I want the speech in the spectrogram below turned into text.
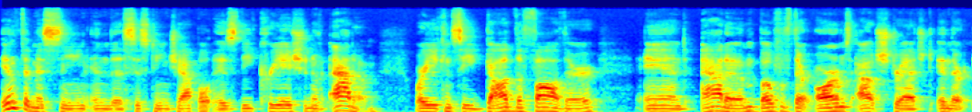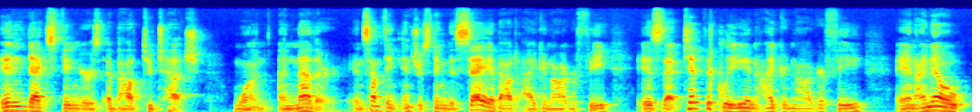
infamous scene in the Sistine Chapel is the creation of Adam, where you can see God the Father and Adam, both with their arms outstretched and their index fingers about to touch one another. And something interesting to say about iconography is that typically in iconography, and I know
